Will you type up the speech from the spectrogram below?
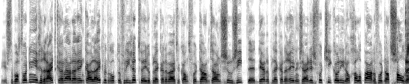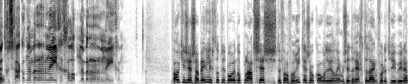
De eerste bocht wordt nu ingedraaid. Granada Renka leidt met erop te vliegen. Tweede plek aan de buitenkant voor Downtown Suzy. De derde plek aan de relingzijde is voor Cicolino. Galopade voor dat zal wel. Uitgeschakeld nummer 9, galop nummer 9. Foutje 6AB ligt op dit moment op plaats 6. De favoriet en zo komen de deelnemers in de rechte lijn voor de tribune.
